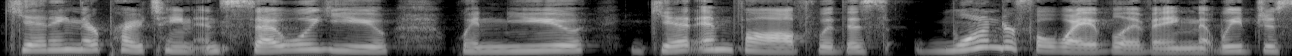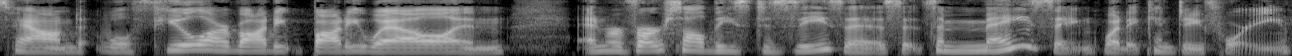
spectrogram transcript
getting their protein, and so will you when you get involved with this wonderful way of living that we've just found will fuel our body body well and and reverse all these diseases. It's amazing what it can do for you.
